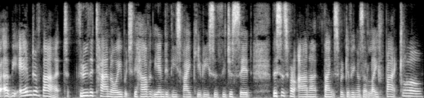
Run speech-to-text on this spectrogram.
But at the end of that, through the tannoy, which they have at the end of these 5k races, they just said, This is for Anna. Thanks for giving us our life back. Oh,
